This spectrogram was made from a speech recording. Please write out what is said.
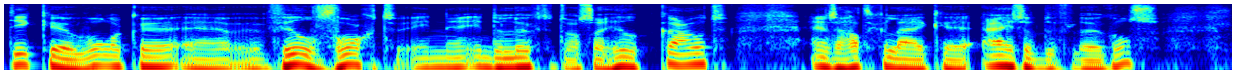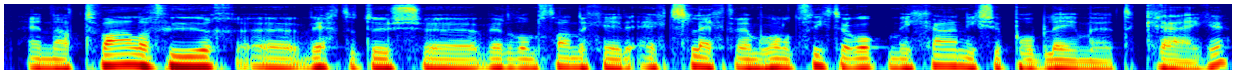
dikke wolken, uh, veel vocht in, uh, in de lucht. Het was er heel koud en ze had gelijk ijs op de vleugels. En na twaalf uur werd het dus, werden de omstandigheden echt slechter en begon het vliegtuig ook mechanische problemen te krijgen.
